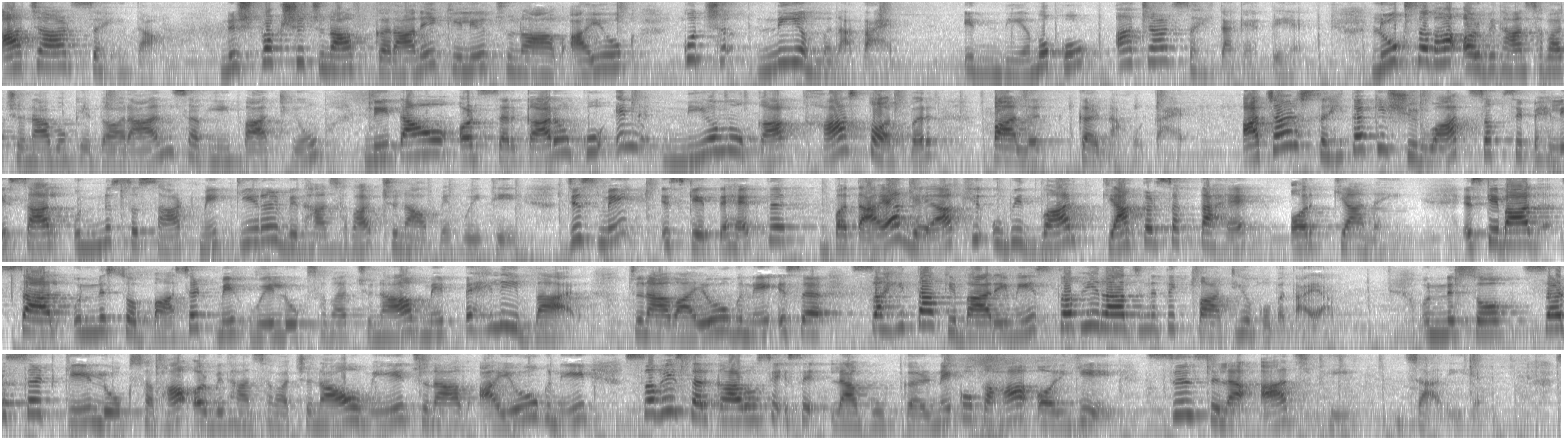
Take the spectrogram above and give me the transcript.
आचार संहिता निष्पक्ष चुनाव कराने के लिए चुनाव आयोग कुछ नियम बनाता है। इन नियमों को आचार संहिता कहते हैं। लोकसभा और विधानसभा चुनावों के दौरान सभी पार्टियों, नेताओं और सरकारों को इन नियमों का खास तौर पर पालन करना होता है। आचार संहिता की शुरुआत सबसे पहले साल 1960 में केरल विधानसभा चुनाव में हुई थी, जिसमें इसके तहत बताया गया कि उम्मीदवार क्या कर सकता है और क्या नहीं। इसके बाद साल 1962 में हुए लोकसभा चुनाव में पहली बार चुनाव आयोग ने इस संहिता के बारे में सभी राजनीतिक पार्टियों को बताया। उन्नीस सौ सड़सठ के लोकसभा और विधानसभा चुनाव में चुनाव आयोग ने सभी सरकारों से इसे लागू करने को कहा और ये सिलसिला आज भी जारी है।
